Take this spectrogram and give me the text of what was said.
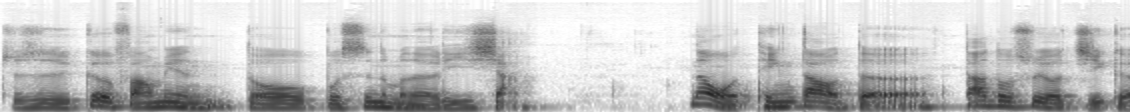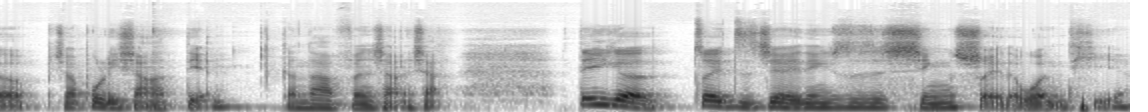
就是各方面都不是那么的理想。那我听到的大多数有几个比较不理想的点，跟大家分享一下。第一个最直接一定就是薪水的问题，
